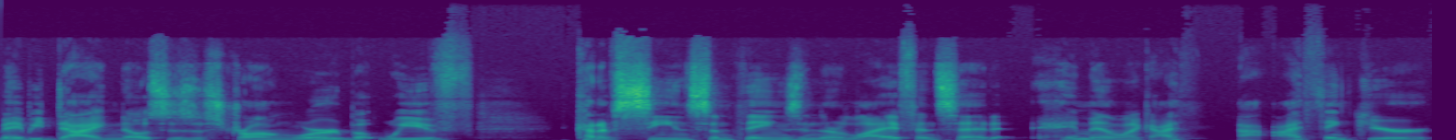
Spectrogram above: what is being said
maybe diagnose is a strong word, but we've kind of seen some things in their life and said, "Hey, man, like I, I- think you're,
